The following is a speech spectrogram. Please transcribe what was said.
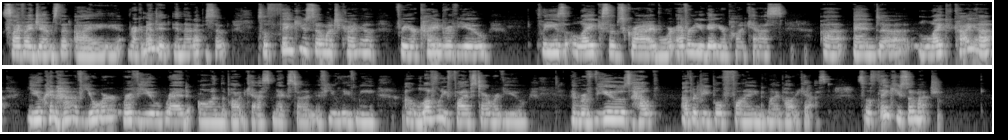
sci fi gems that I recommended in that episode. So thank you so much, Kaya, for your kind review. Please like, subscribe wherever you get your podcasts. Uh, and uh, like Kaya, you can have your review read on the podcast next time if you leave me a lovely five star review. And reviews help other people find my podcast. So thank you so much.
